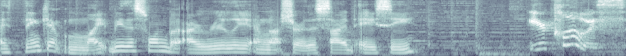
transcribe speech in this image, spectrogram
I think it might be this one, but I really am not sure. This side AC. You're close.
